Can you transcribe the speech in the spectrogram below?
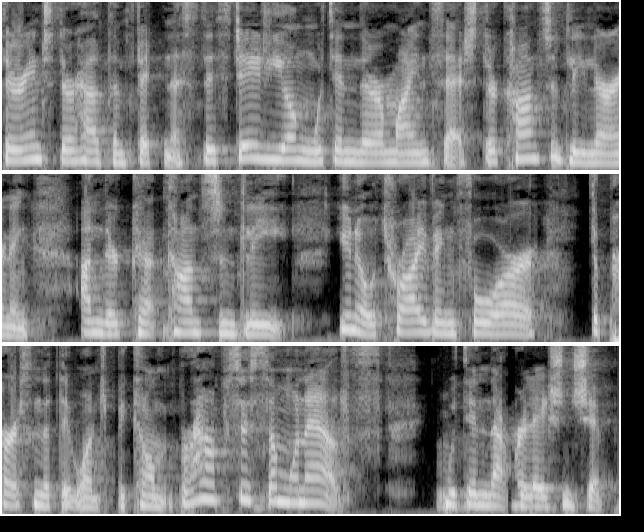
They're into their health and fitness. They stayed young within their mindset. They're constantly learning and they're co- constantly, you know, thriving for the person that they want to become. Perhaps there's someone else within that relationship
